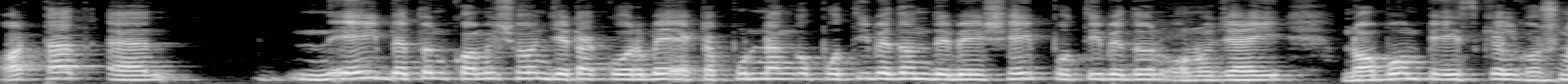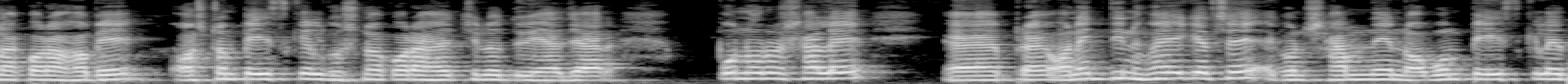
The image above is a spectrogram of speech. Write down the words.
অর্থাৎ এই বেতন কমিশন যেটা করবে, একটা পূর্ণাঙ্গ প্রতিবেদন দেবে, সেই প্রতিবেদন অনুযায়ী নবম পে স্কেল ঘোষণা করা হবে। অষ্টম পে স্কেল ঘোষণা করা হয়েছিল দুই পনেরো সালে। প্রায় অনেক দিন হয়ে গেছে, এখন সামনে নবম পে স্কেলের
